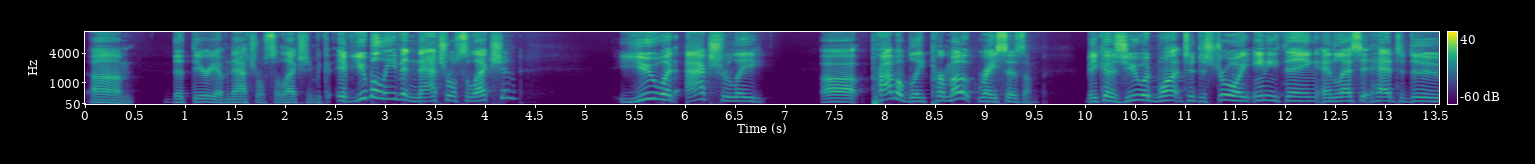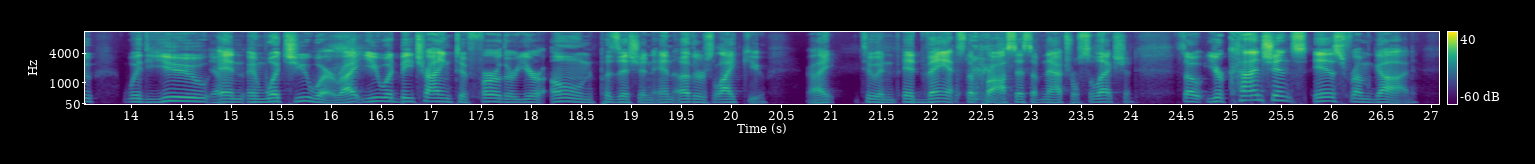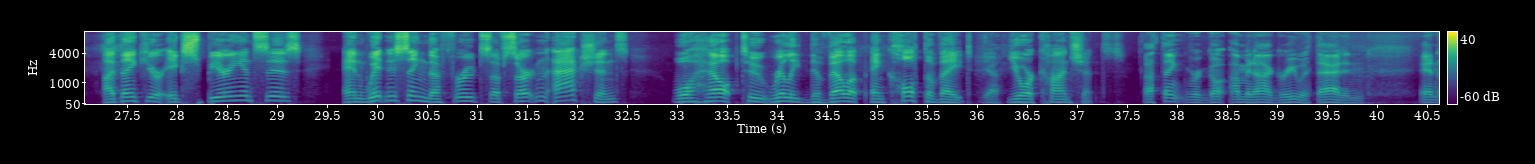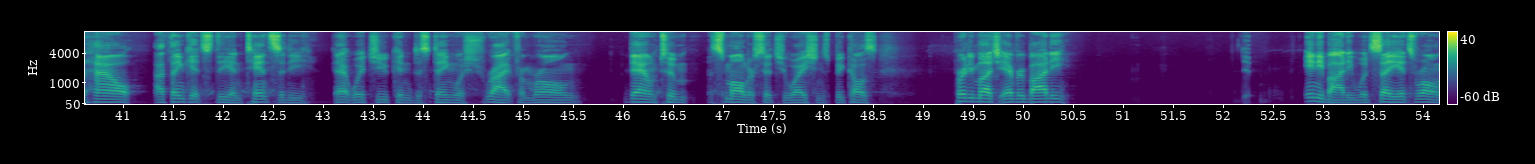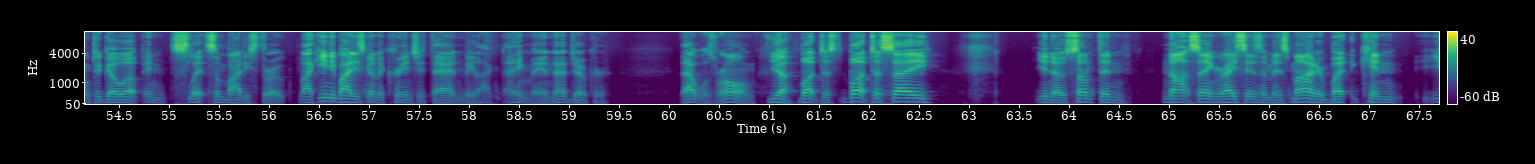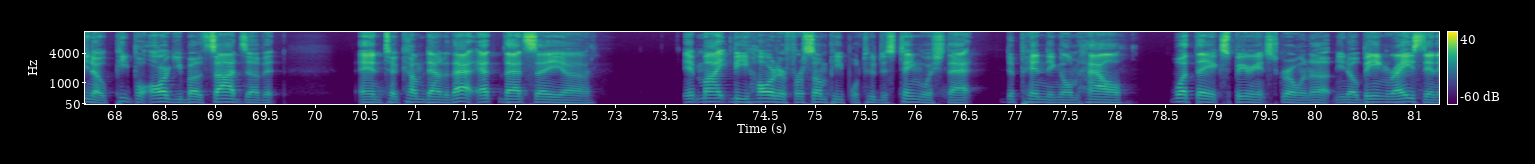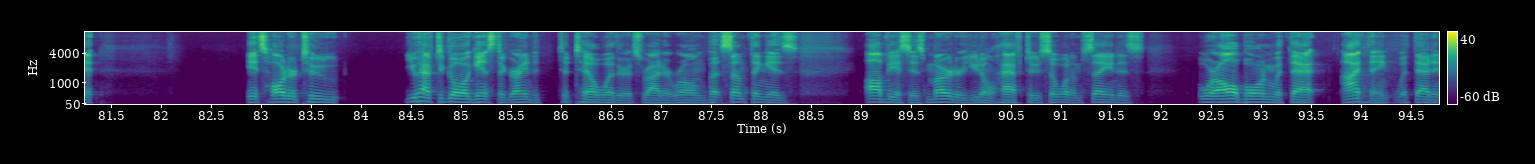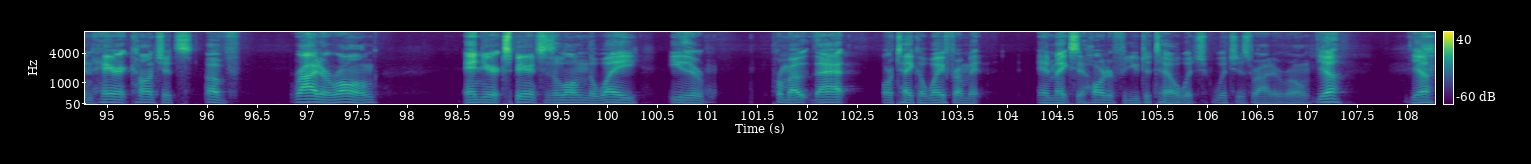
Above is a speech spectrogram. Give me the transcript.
um, the theory of natural selection because if you believe in natural selection you would actually uh, probably promote racism because you would want to destroy anything unless it had to do with you and, and what you were, right? You would be trying to further your own position and others like you, right? To in, advance the process of natural selection. So your conscience is from God. I think your experiences and witnessing the fruits of certain actions will help to really develop and cultivate Yeah. your conscience. I think reg- I mean I agree with that and and how I think it's the intensity at which you can distinguish right from wrong down to smaller situations because pretty much everybody anybody would say it's wrong to go up and slit somebody's throat. Like anybody's going to cringe at that and be like, "Dang man, that joker that was wrong." Yeah. But to but to say, you know, something not saying racism is minor, but can you know people argue both sides of it, and to come down to that, that's a uh, it might be harder for some people to distinguish that depending on how what they experienced growing up. You know, being raised in it, it's harder to you have to go against the grain to, to tell whether it's right or wrong. But something as obvious as murder, you don't have to. So what I'm saying is, we're all born with that. I think with that inherent conscience of right or wrong, and your experiences along the way either promote that or take away from it, and makes it harder for you to tell which which is right or wrong. Yeah. Yeah.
